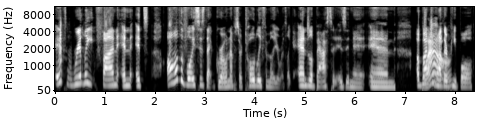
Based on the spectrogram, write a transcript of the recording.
it's really fun and it's all the voices that grown-ups are totally familiar with. Like Angela Bassett is in it and a bunch of other people.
